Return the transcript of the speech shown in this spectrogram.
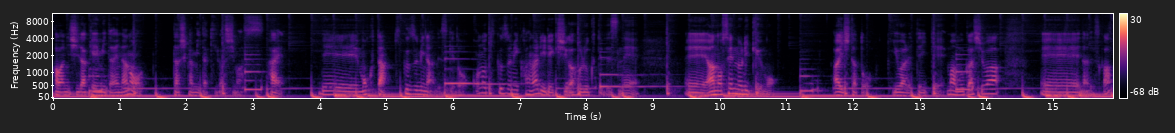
川西だけみたいなのを確か見た気がします。はい。で木炭菊炭なんですけどこの菊炭かなり歴史が古くてですね、えーあの千利休も愛したと言われていてまあ昔はえー、何ですか？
